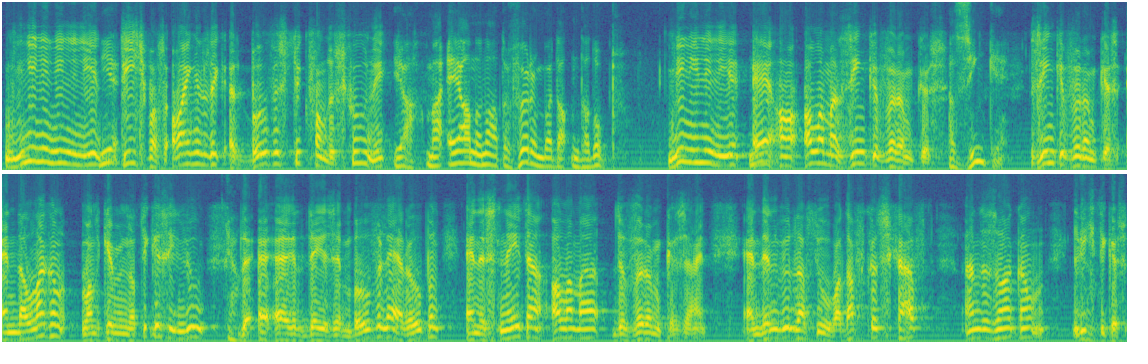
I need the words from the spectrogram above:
Nee, nee, nee, nee, nee. Nee. Ties was eigenlijk het bovenstuk van de schoen, hè. Ja, maar hij had een vorm, waar dat dat op? Nee, nee, nee, nee. Hij had allemaal zinkenvormkes. Een zinken. Zinkenvormkes. En dat lagen, want ik heb hem dat dikjes zien doen. Ja. De, eh, eh, deze zijn bovenlijn open en hij sneed daar allemaal de vormkes zijn. En dan werd dat zo wat afgeschaafd aan de zijkant, lichtjes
